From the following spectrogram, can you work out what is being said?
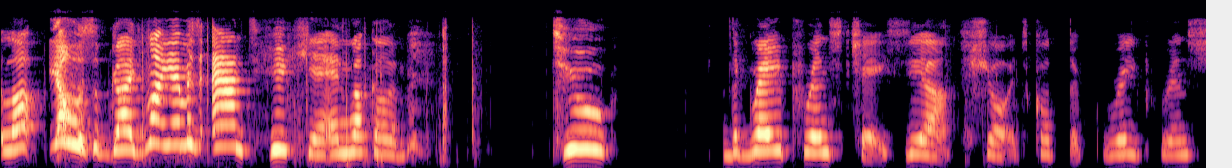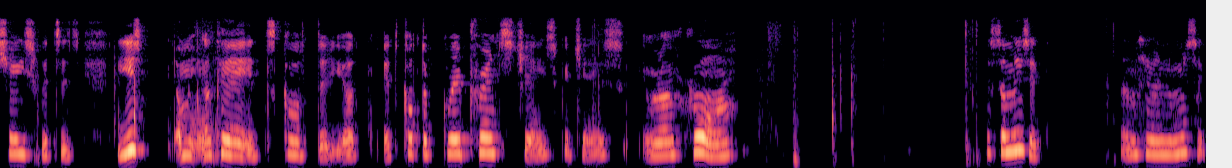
Hello, yo, what's up, guys? My name is Antique, and welcome to the Grey Prince Chase. Yeah, sure, it's called the Grey Prince Chase, which is used. Um, okay, it's called the uh, it's called the Grey Prince Chase, which is really cool. There's some music. I'm hearing the music.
